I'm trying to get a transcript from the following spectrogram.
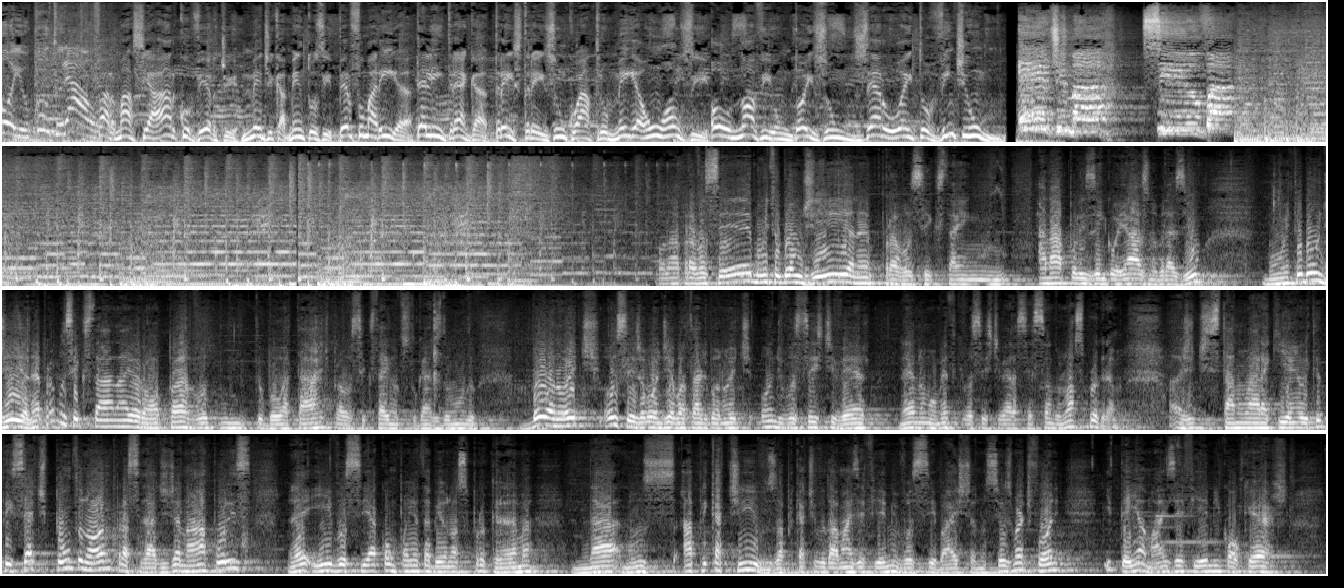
Apoio Cultural. Farmácia Arco Verde, medicamentos e perfumaria. Teleentrega 33146111 ou 91210821. Edmar Silva. Olá para você, muito bom dia, né? Para você que está em Anápolis, em Goiás, no Brasil. Muito bom dia, né? Para você que está na Europa, muito boa tarde. Para você que está em outros lugares do mundo, boa noite. Ou seja, bom dia, boa tarde, boa noite, onde você estiver, né? No momento que você estiver acessando o nosso programa. A gente está no ar aqui em 87.9 para a cidade de Anápolis, né? E você acompanha também o nosso programa na, nos aplicativos. O aplicativo da Mais FM você baixa no seu smartphone e tem a Mais FM em qualquer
